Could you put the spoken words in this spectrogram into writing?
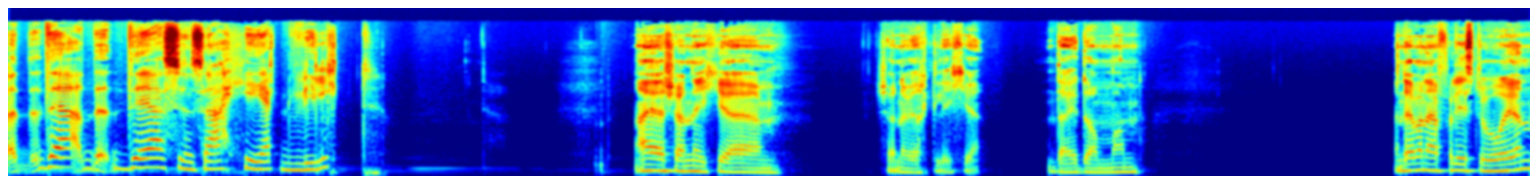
Det, det, det syns jeg er helt vilt. Nei, jeg skjønner ikke Skjønner virkelig ikke de dommene. Men det var iallfall historien.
